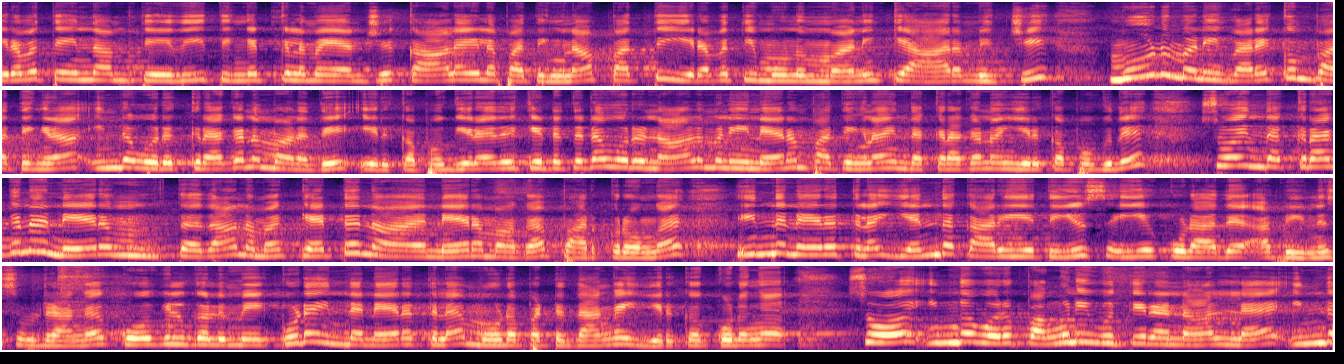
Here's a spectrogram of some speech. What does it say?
இருபத்தைந்தாம் தேதி திங்கட்கிழமை அன்று காலையில் பார்த்தீங்கன்னா பத்து இருபத்தி மூணு மணிக்கு ஆரம்பித்து மூணு மணி வரைக்கும் பார்த்தீங்கன்னா இந்த ஒரு கிரகணமானது இருக்க போகிறது. கிட்டத்தட்ட ஒரு நாலு மணி நேரம் பார்த்தீங்கன்னா இந்த கிரகணம் இருக்க போகுது. ஸோ இந்த கிரகண நேரத்தை தான் நம்ம கெட்ட நேரமாக பார்க்குறோங்க. இந்த நேரத்தில் எந்த காரியத்தையும் செய்யக்கூடாது அப்படின்னு சொல்கிறாங்க கோவில்களுமே கூட இந்த நேரத்தில் மூடப்பட்டு தாங்க இருக்கக்கூடுங்க. ஸோ இந்த ஒரு பங்குனி உத்திர நாளில் இந்த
